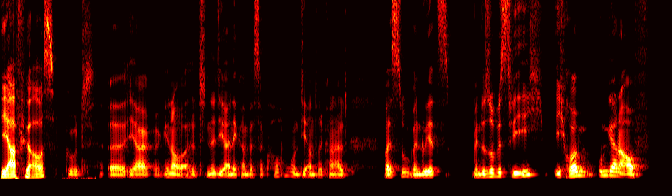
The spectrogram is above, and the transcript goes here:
ja, für aus. Gut, äh, ja, genau, halt, ne, die eine kann besser kochen und die andere kann halt, weißt du, wenn du jetzt, wenn du so bist wie ich, ich räume ungern auf.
